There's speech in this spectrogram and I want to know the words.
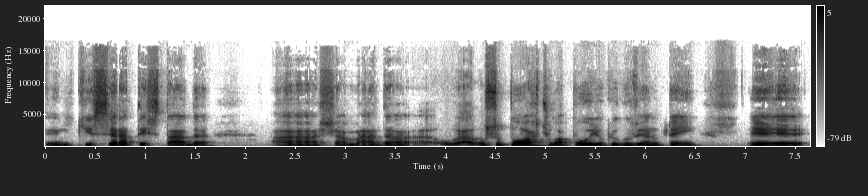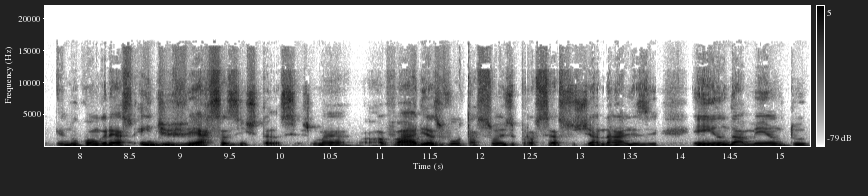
em que será testada a chamada o, o suporte, o apoio que o governo tem é, no Congresso em diversas instâncias. Não é? Há várias votações e processos de análise em andamento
